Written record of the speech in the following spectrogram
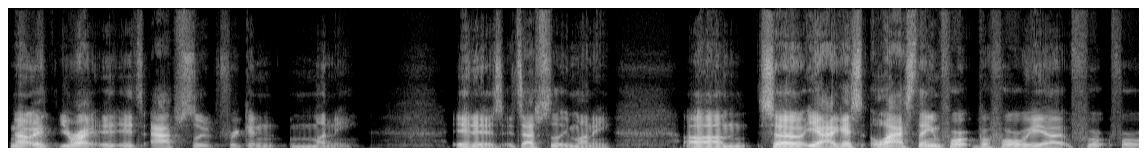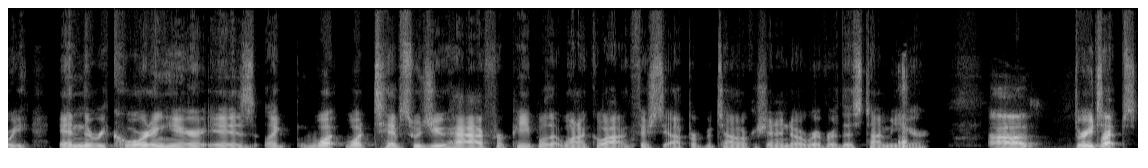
No, it, you're right. It, it's absolute freaking money. It is. It's absolutely money. Um, so yeah, I guess last thing for before we uh for, before we end the recording here is like what what tips would you have for people that want to go out and fish the upper Potomac or Shenandoah River this time of year? Uh three tips.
